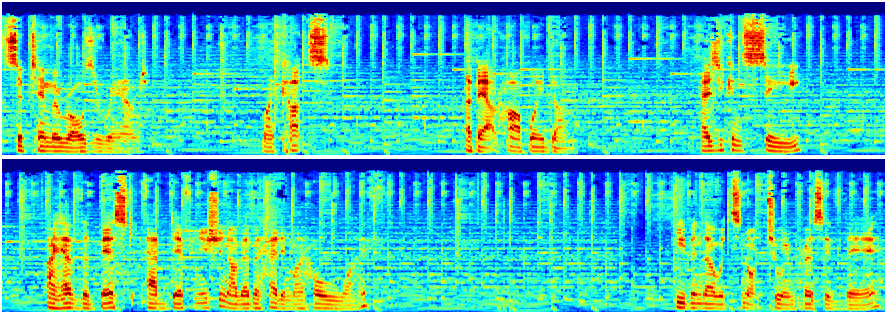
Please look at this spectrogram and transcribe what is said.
September rolls around. My cut's about halfway done. As you can see, I have the best ab definition I've ever had in my whole life. Even though it's not too impressive there.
